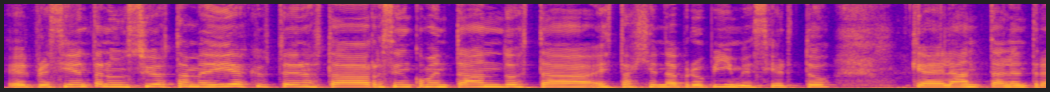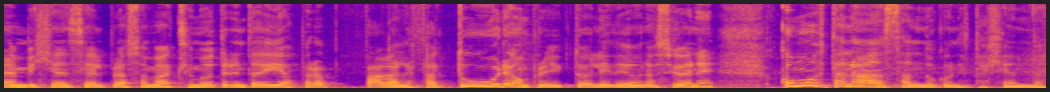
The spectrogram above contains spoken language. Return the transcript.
el presidente anunció estas medidas que usted nos estaba recién comentando, esta, esta agenda ProPyme, ¿cierto? Que adelanta la entrada en vigencia del plazo máximo de 30 días para pagar la factura, un proyecto de ley de donaciones. ¿Cómo están avanzando con esta agenda?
